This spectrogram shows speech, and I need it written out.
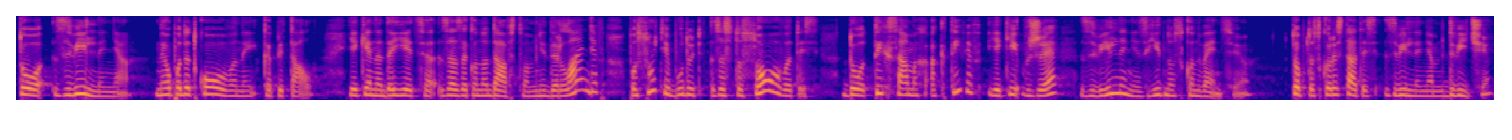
то звільнення неоподатковуваний капітал, яке надається за законодавством Нідерландів, по суті, будуть застосовуватись до тих самих активів, які вже звільнені згідно з конвенцією. Тобто скористатись звільненням двічі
